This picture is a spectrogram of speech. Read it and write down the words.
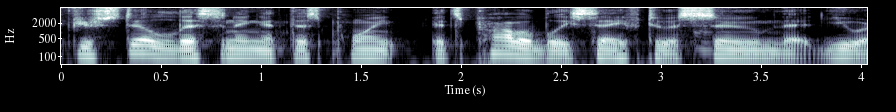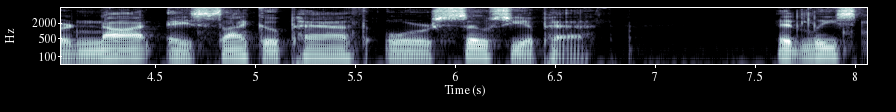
If you're still listening at this point, it's probably safe to assume that you are not a psychopath or sociopath. At least,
